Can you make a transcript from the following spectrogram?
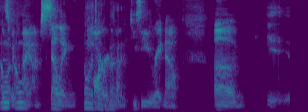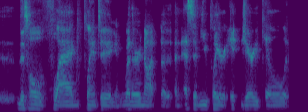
I want, with, I want, I, I'm selling hard on TCU right now. Um, this whole flag planting and whether or not uh, an SMU player hit Jerry Kill.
